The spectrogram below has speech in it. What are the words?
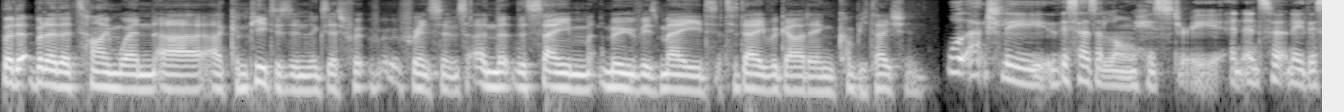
but but at a time when uh, computers didn't exist, for, for instance, and that the same move is made today regarding computation. Well, actually, this has a long history, and, and certainly this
